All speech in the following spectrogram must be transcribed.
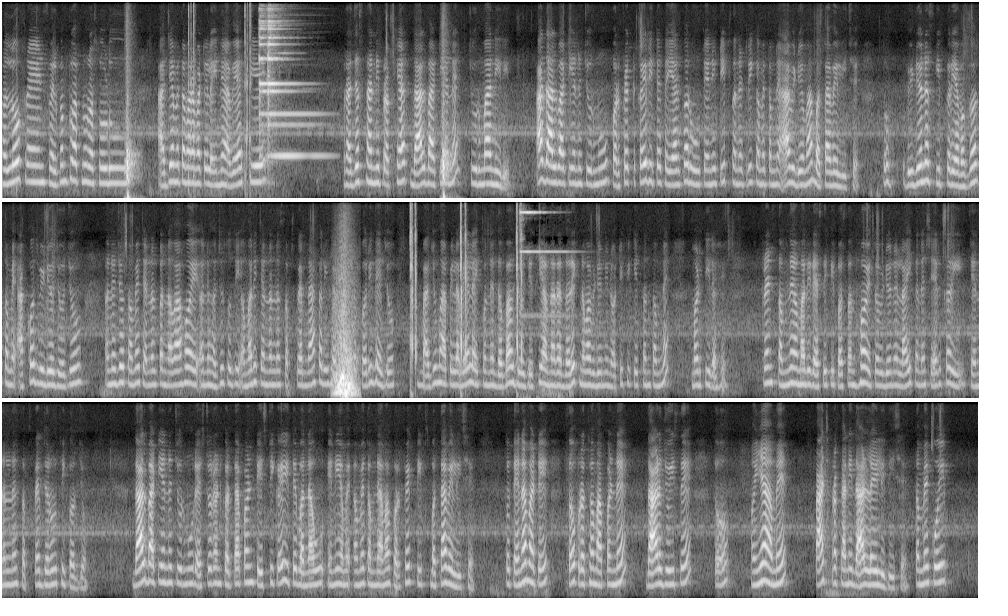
Hello friends welcome to આપનું રસોડું. આજે અમે તમારા માટે લઈને આવ્યા છીએ રાજસ્થાનની પ્રખ્યાત દાલ બાટી અને ચૂરમાની રીત. આ દાલ બાટી અને ચૂરમું પરફેક્ટ કઈ રીતે તૈયાર કરવું તેની ટિપ્સ અને ટ્રીક અમે તમને આ વિડીયોમાં બતાવેલી છે. તો વિડીયોને સ્કીપ કર્યા વગર તમે આખો જ વીડિયો જોજો અને જો તમે ચેનલ પર નવા હોય અને હજુ સુધી અમારી ચેનલને સબસ્ક્રાઈબ ના કરી હોય તો કરી દેજો. બાજુમાં આપેલા બે લાઇકોનને દબાવજો, જેથી આવનારા દરેક નવા વિડીયોની નોટિફિકેશન તમને મળતી રહે. ફ્રેન્ડ્સ તમને અમારી રેસીપી પસંદ હોય તો વિડીયોને લાઇક અને શેર કરી ચેનલને સબસ્ક્રાઈબ જરૂરથી કરજો. દાલ બાટી અને ચૂરમું રેસ્ટોરન્ટ કરતાં પણ ટેસ્ટી કઈ રીતે બનાવવું એની અમે અમે તમને આમાં પરફેક્ટ ટિપ્સ બતાવેલી છે. તો તેના માટે સૌ પ્રથમ આપણને દાળ જોઈશે. તો અહીંયા અમે પાંચ પ્રકારની દાળ લઈ લીધી છે. તમે કોઈ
